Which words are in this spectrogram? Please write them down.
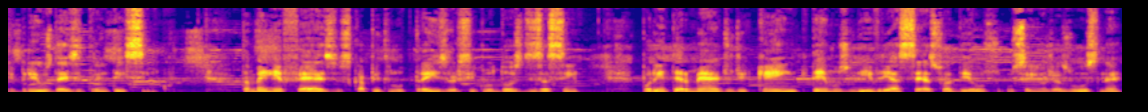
Hebreus 10 e 35. Também Efésios, capítulo 3, versículo 12, diz assim: Por intermédio de quem temos livre acesso a Deus, o Senhor Jesus, né,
